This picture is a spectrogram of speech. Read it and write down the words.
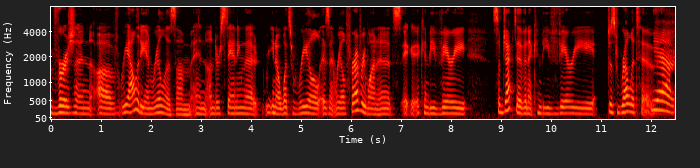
version of reality and realism and understanding that you know what's real isn't real for everyone. And it's it, it can be very subjective and it can be very just relative. Yeah.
